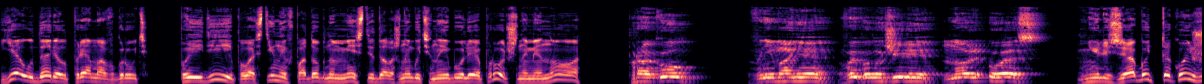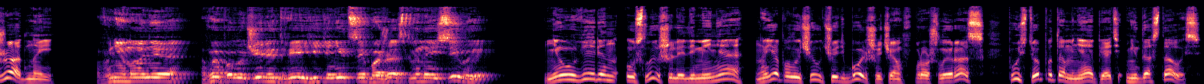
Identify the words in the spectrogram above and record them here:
я ударил прямо в грудь. По идее, пластины в подобном месте должны быть наиболее прочными, но... «Прокол! Внимание! Вы получили 0 УС!» «Нельзя быть такой жадной!» «Внимание! Вы получили две единицы божественной силы!» Не уверен, услышали ли меня, но я получил чуть больше, чем в прошлый раз, пусть опыта мне опять не досталось.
